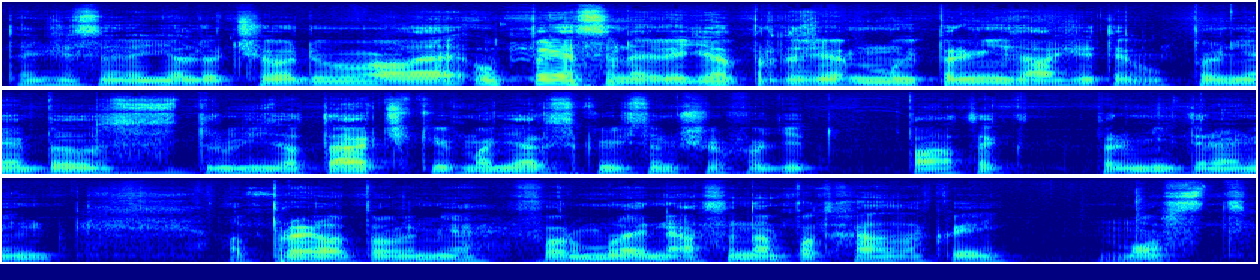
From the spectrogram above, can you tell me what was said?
Takže jsem věděl, do čeho jdu, ale úplně jsem nevěděl, protože můj první zážitek úplně byl z druhé zatáčky v Maďarsku, když jsem šel fotit pátek první trénink a projela podle mě Formule 1 a jsem tam podcházel takový most,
